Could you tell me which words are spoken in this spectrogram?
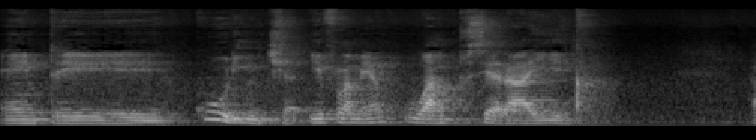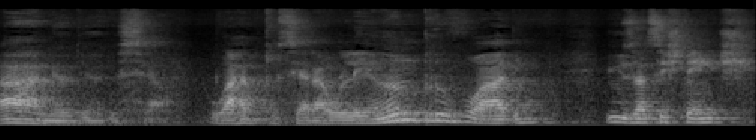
entre Corinthians e Flamengo. O árbitro será aí. Ah, meu Deus do céu! O árbitro será o Leandro Voaden e os assistentes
